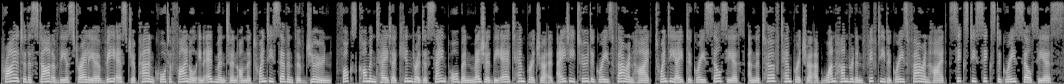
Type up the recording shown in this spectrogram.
Prior to the start of the Australia vs Japan quarter-final in Edmonton on 27 June, Fox commentator Kyndra de St. Aubin measured the air temperature at 82 degrees Fahrenheit 28 degrees Celsius and the turf temperature at 150 degrees Fahrenheit 66 degrees Celsius.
